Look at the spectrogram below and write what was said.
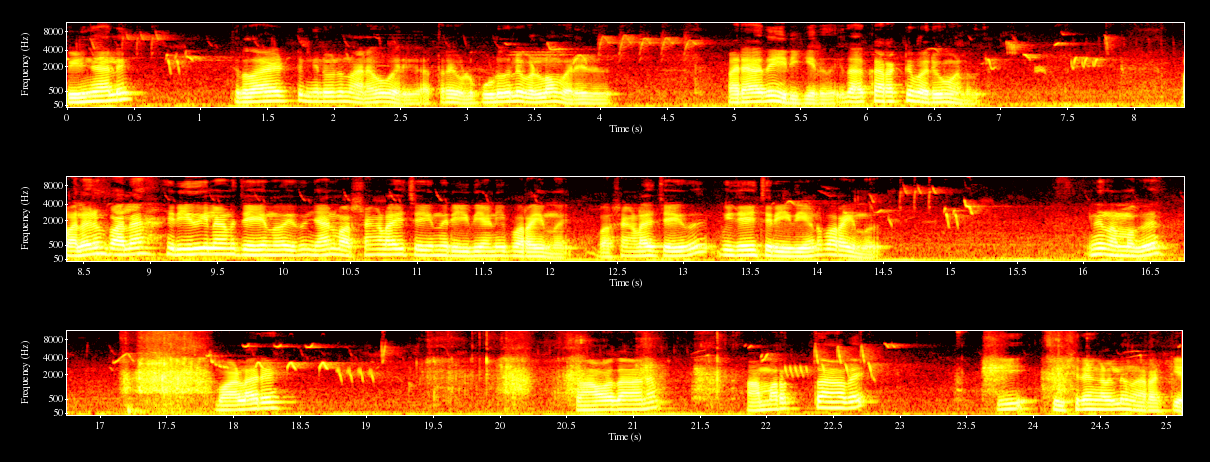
പിഴിഞ്ഞാൽ ചെറുതായിട്ട് ഇങ്ങനെ ഒരു നനവ് വരിക അത്രയേ ഉള്ളൂ. കൂടുതൽ വെള്ളം വരരുത്. വരാതെ ഇരിക്കരുത്. ഇത് കറക്റ്റ് പരുവമാണിത് പലരും പല രീതിയിലാണ് ചെയ്യുന്നത്. ഇത് ഞാൻ വർഷങ്ങളായി ചെയ്യുന്ന രീതിയാണ് ഈ പറയുന്നത്. വർഷങ്ങളായി ചെയ്ത് വിജയിച്ച രീതിയാണ് പറയുന്നത്. ഇനി നമുക്ക് വളരെ സാവധാനം അമർത്താതെ ഈ സുഷിരങ്ങളിൽ നിറയ്ക്കുക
